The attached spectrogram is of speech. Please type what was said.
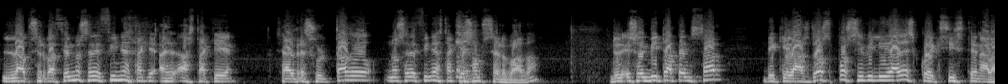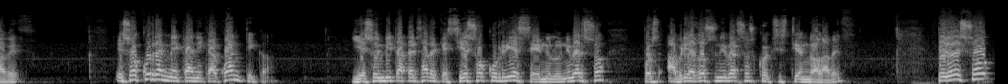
la observación no se define hasta que. hasta que o sea, el resultado no se define hasta que es observada. Entonces, eso invita a pensar de que las dos posibilidades coexisten a la vez. Eso ocurre en mecánica cuántica. Y eso invita a pensar que si eso ocurriese en el universo, pues habría dos universos coexistiendo a la vez. Pero eso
